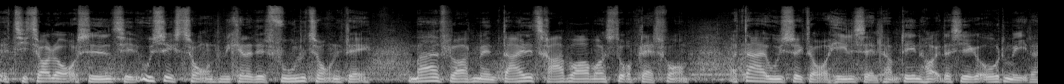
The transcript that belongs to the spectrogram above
10-12 år siden til et udsigtstårn. Vi kalder det et fugletårn i dag, Meget flot med en dejlig trappe op og en stor platform. Og der er udsigt over hele Saltholm. Det er en højde af cirka 8 meter.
